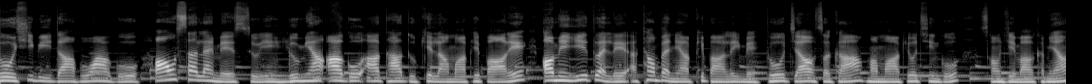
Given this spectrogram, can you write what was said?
ကိုရှိပြီးသားဘဝကိုအောင်းဆက်လိုက်မယ်ဆိုရင်လူများအားကိုအားထားသူဖြစ်လာမှာဖြစ်ပါတယ်အောင်မြင်ရေးအတွက်လည်းအထောက်ပံ့များဖြစ်ပါလိမ့်မယ်ထို့ကြောင့်စကားမမာပြောခြင်းကိုဆောင်ကျင်ပါခင်ဗျာ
